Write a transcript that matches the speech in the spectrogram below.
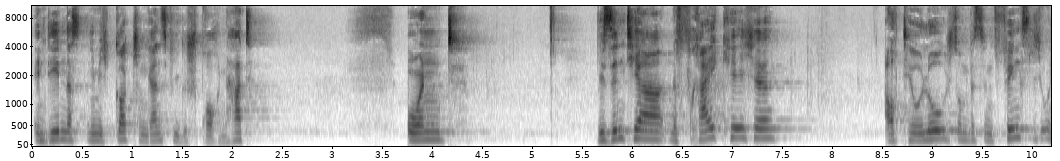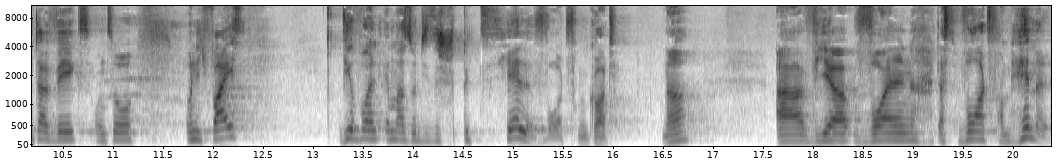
indem das nämlich Gott schon ganz viel gesprochen hat. Und wir sind ja eine Freikirche, auch theologisch so ein bisschen pfingstlich unterwegs und so. Und ich weiß, wir wollen immer so dieses spezielle Wort von Gott. Ne? Äh, wir wollen das Wort vom Himmel.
